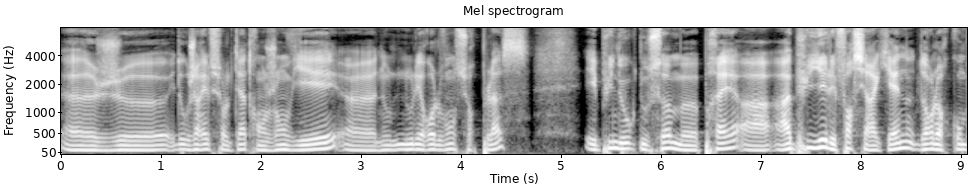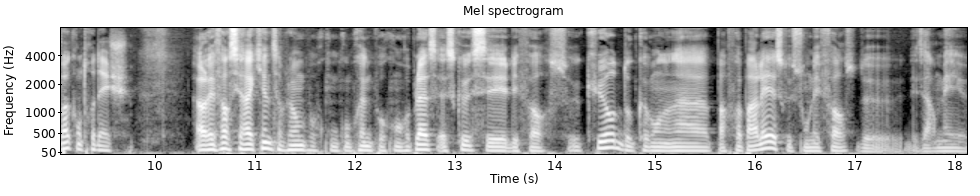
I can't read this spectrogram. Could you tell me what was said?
Euh, donc j'arrive sur le théâtre en janvier, euh, nous, les relevons sur place, et puis donc nous sommes prêts à, à appuyer les forces irakiennes dans leur combat contre Daesh. Alors les forces irakiennes, simplement pour qu'on comprenne, pour qu'on replace, est-ce que c'est les forces kurdes, donc comme on en a parfois parlé, est-ce que ce sont les forces de, des armées, euh,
